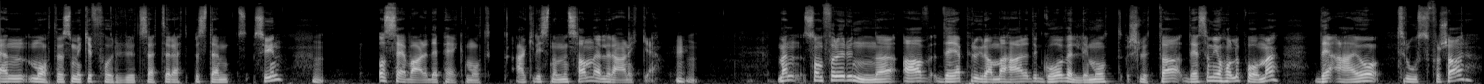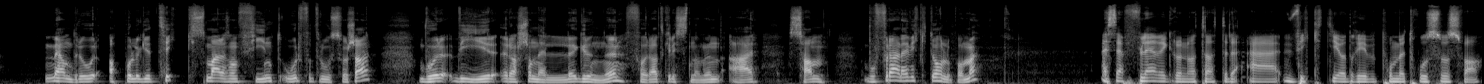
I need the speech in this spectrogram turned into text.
en måte som ikke forutsetter et bestemt syn, mm. og se hva er det det peker mot. Er kristendommen sann, eller er den ikke? Mm. Men sånn for å runde av det programmet her, det går veldig mot slutta. Det som vi holder på med, det er jo trosforsvar med andre ord apologetikk, som er et sånn fint ord for trosforsvar, hvor vi gir rasjonelle grunner for at kristendommen er sann. Hvorfor er det viktig å holde på med? Jeg ser flere grunner til at det er viktig å drive på med trosforsvar.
